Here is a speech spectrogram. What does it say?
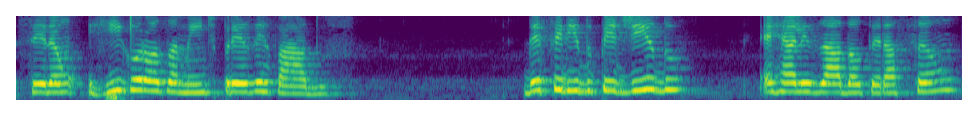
serão rigorosamente preservados. Deferido o pedido, é realizada a alteração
